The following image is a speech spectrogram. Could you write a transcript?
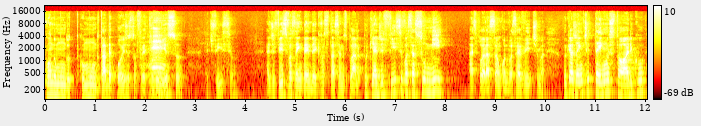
quando o mundo, como o mundo tá depois de sofrer tudo É. isso, é difícil. É difícil você entender que você está sendo explorado, porque é difícil você assumir a exploração quando você é vítima. Porque a gente tem um histórico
